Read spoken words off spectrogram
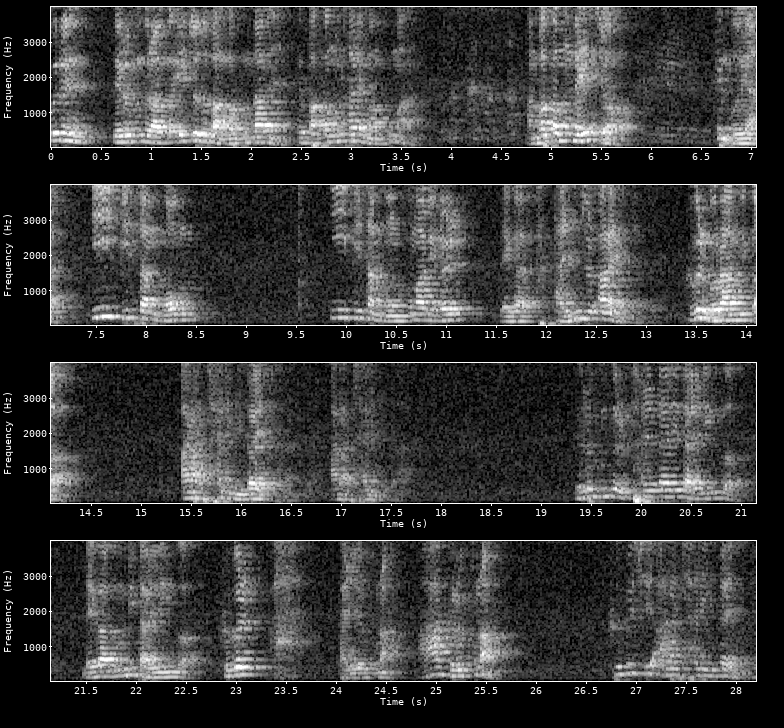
그래 여러분들 아까 1조도 안 바꾼다며. 그 바꿔먹는 사람이 많구만. 안 바꿔먹는다 했죠? 그게 뭐야? 이 비싼 몸, 이 비싼 몸뚱아리를 내가 탁 달린 줄 알아야 된다. 그걸 뭐라 합니까? 알아차립니다. 알아차립니다. 여러분들 팔다리 달린 거, 내가 눈이 달린 거, 그걸 아 달렸구나, 아 그렇구나. 그것이 말이야.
